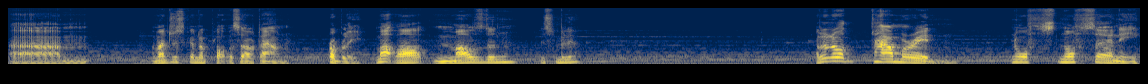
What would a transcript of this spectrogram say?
Um. Am I just gonna plot myself down? Probably. Mar Mar Marsden is familiar. I don't know what town we're in. North North Cerney.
